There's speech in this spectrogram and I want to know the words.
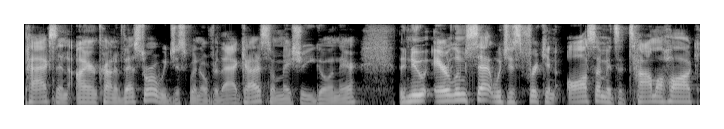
packs and Iron Crown event store. We just went over that, guys. So make sure you go in there. The new heirloom set, which is freaking awesome. It's a tomahawk.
